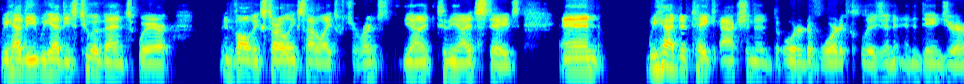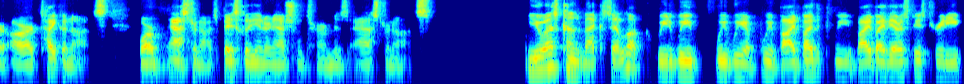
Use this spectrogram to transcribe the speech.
we had the, we had these two events where involving Starlink satellites, which are registered to the United States. And we had to take action in order to avoid a collision and endanger our taikonauts or astronauts. Basically, the international term is astronauts. U.S. comes back and said, "Look, we we we we, we abide by the we abide by the Space Treaty.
